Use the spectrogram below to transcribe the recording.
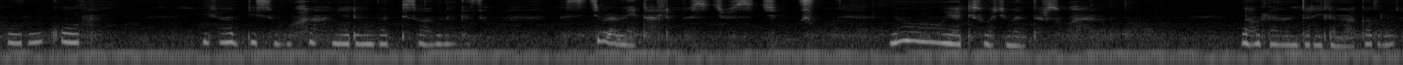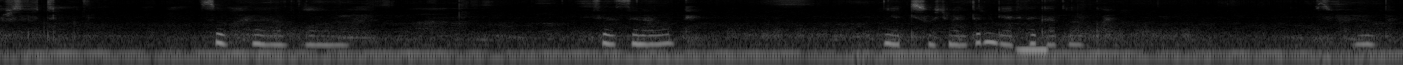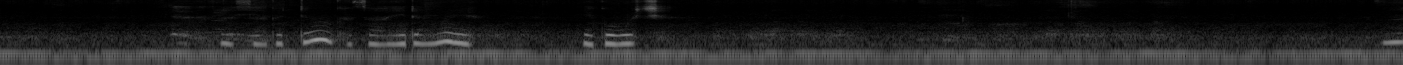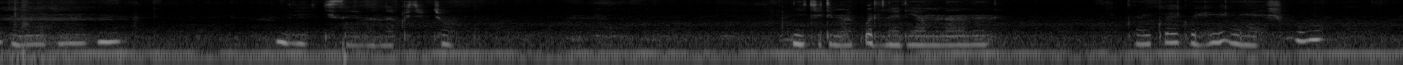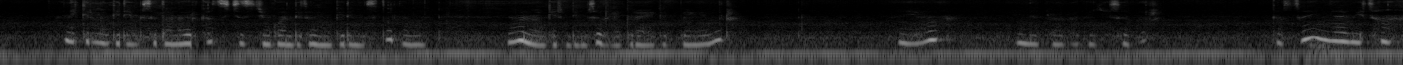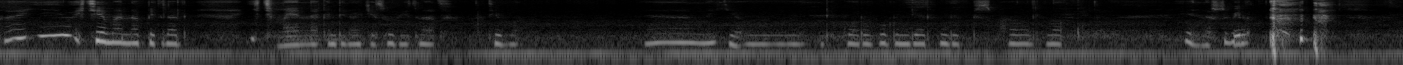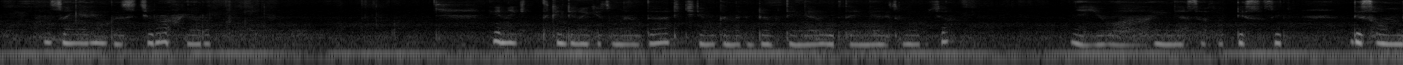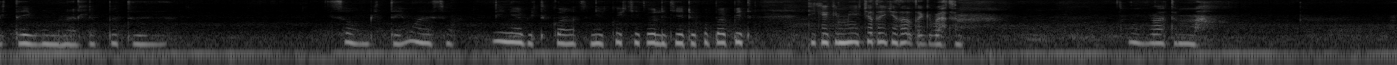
ቆርቆሮ ይህ አዲስ ውሃ እኛ ደግሞ በአዲስ ውሃ ብለን ከዛ በስች ብለን እንሄዳለን። በስች በስች የአዲስ ሰዎች መንደር ውሃ የአሁን ለመንደር ለማቃጥሎ ጨርሱት። ሱብሃንአላህ ያሳዝናል። የአዲስ ሰዎች መንደር እንዲያለ ተቃጥሎ አልቋል። ከዛ ግድቡ ከዛ ይሄ ደግሞ የጎቦች ድማ ቆለሊያ ምናምን። ቆይ ቆይ ቆይ ግን መንገድ የምሰጠው ነገር ከዚች እዚች እንኳን እንዴት ነው መንገድ የምሰጠው? ለምን ለምን መንገድ እንደምሰጥ ነገር አይገባኝ። ምር ይነብራራ በየሰፈር ከዛ እኛ ቤት አይ ወይቼ የማና ቤት ላለ ይች ማየናክ እንዲ ነው የሰው ቤት ናት። ቲባ ምየው እንዲጓሮ ሁሉ እንዲያልፍ እንደ ስብሀል ናፍቆት የእነሱ ቤላ እዛኛ ደግሞ በዝችል ነው ያረብ የነጊት ክንድ ነጌቱ መንበር እች ደግሞ ከነግንዳ ብተኛ ወደተኛ ቤት ነው ብቻ ይዋ የኛ ሰፈር ደስ ሲል እንደ ሰው የሚታይ ምን አለበት ሰው የሚታይ ማለት ነው። የኛ ቤት እኮ ናት። እኔ እኮ ይቼ ተወልጄ ያደኩባት ቤት ዲገግሜ ቸተቸት አልጠግባትም። ይባትማ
